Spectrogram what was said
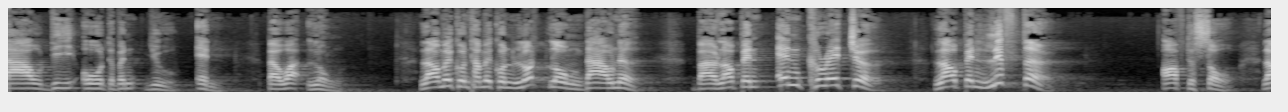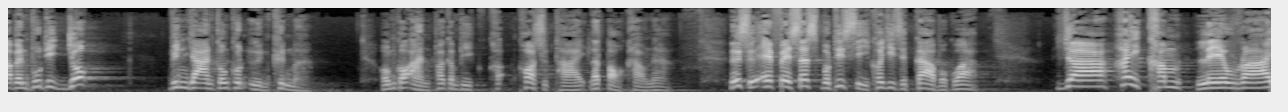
down d o w n แปลว่าลง เราไม่ควรทำให้คนลดลง downer but เราเป็น encourager เราเป็น lifter of the soul เราเป็นผู้ที่ยกวิญญาณของคนอื่นขึ้นมา ผมก็อ่านพระคัมภีร์ข้อข้อสุดท้ายและต่อคราวหน้า หนังสือเอเฟซัสบทที่ 4 ข้อ 29 บอกว่า อย่าให้คำเลวร้าย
